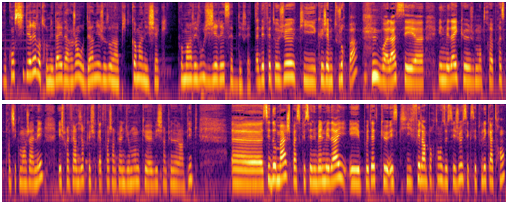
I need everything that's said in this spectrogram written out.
Vous considérez votre médaille d'argent aux derniers Jeux Olympiques comme un échec? Comment avez-vous géré cette défaite? La défaite au jeu que j'aime toujours pas. voilà, c'est euh, une médaille que je montre presque pratiquement jamais. Et je préfère dire que je suis quatre fois championne du monde que vice-championne olympique. Euh, c'est dommage parce que c'est une belle médaille et peut-être que et ce qui fait l'importance de ces jeux, c'est que c'est tous les 4 ans.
